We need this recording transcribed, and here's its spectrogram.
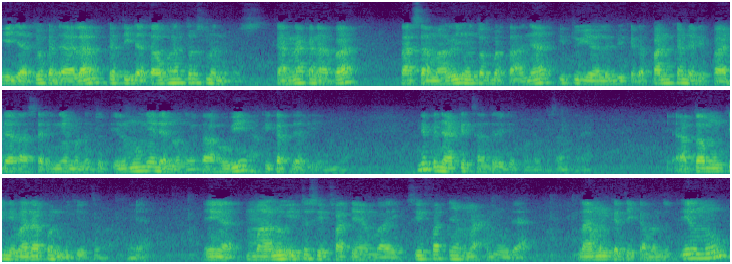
Ia jatuh ke dalam ketidaktahuan terus menerus. Karena kenapa? Rasa malunya untuk bertanya itu ya lebih kedepankan daripada rasa ingin menuntut ilmunya dan mengetahui hakikat dari ilmu. Ini penyakit santri di pondok pesantren. Ya, atau mungkin di mana pun begitu. Ya. Ingat, malu itu sifat yang baik, sifat yang mahmudah. Namun ketika menuntut ilmu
